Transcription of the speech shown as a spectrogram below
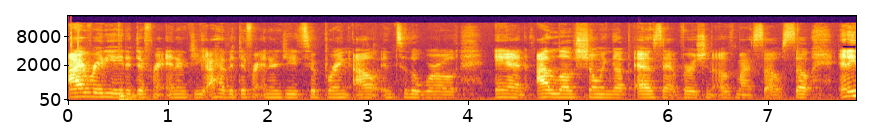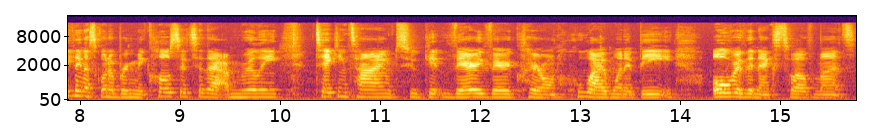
I radiate a different energy. I have a different energy to bring out into the world. And I love showing up as that version of myself. So anything that's going to bring me closer to that, I'm really taking time to get very, very clear on who I want to be over the next 12 months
